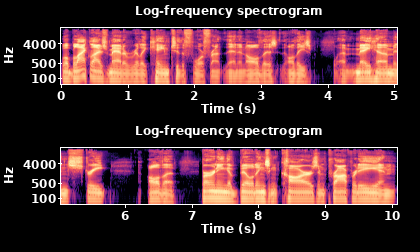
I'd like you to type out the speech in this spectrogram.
Well, Black Lives Matter really came to the forefront then, and all this, all these uh, mayhem and street, all the burning of buildings and cars and property and,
